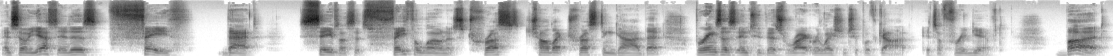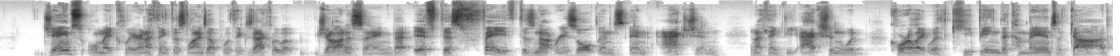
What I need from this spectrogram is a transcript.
And so yes it is faith that saves us. It's faith alone. It's trust, childlike trust in God that brings us into this right relationship with God. It's a free gift. But James will make clear, and I think this lines up with exactly what John is saying, that if this faith does not result in, in action, and I think the action would correlate with keeping the commands of God,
